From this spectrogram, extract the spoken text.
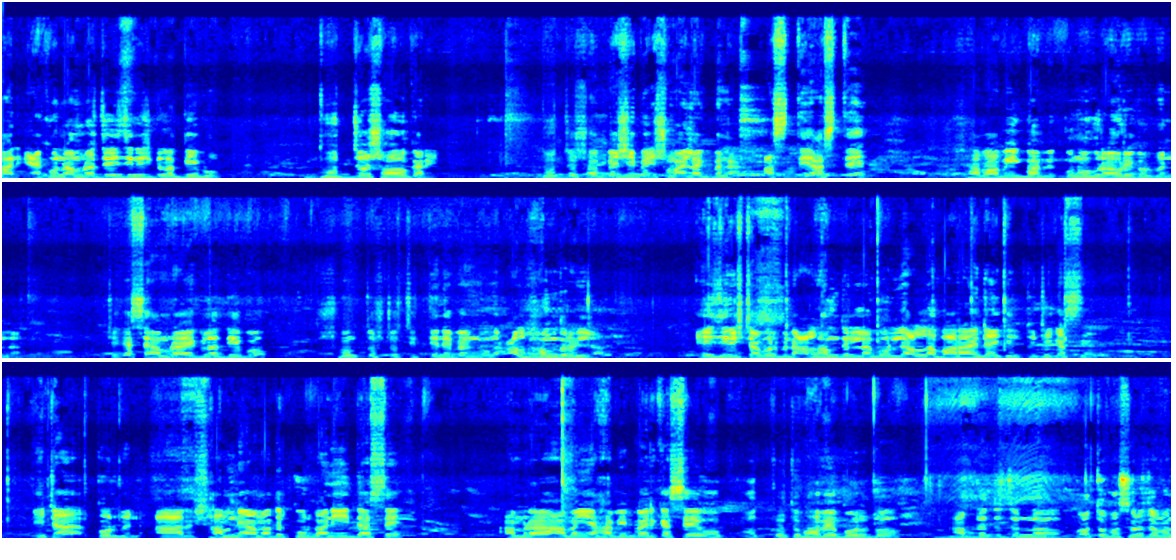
আর এখন আমরা যে জিনিসগুলো দিব, ধৈর্য সহকারে, ধৈর্য সহ, বেশি সময় লাগবে না। আস্তে আস্তে, স্বাভাবিকভাবে, কোনো হুড়াহুড়ি করবেন না। ঠিক আছে? আমরা এগুলো দেব, সন্তুষ্ট চিত্তে নেবেন এবং আলহামদুলিল্লাহ। এই জিনিসটা বলবেন, আলহামদুলিল্লাহ বললে আল্লাহ বাড়ায় দেয় কিন্তু, ঠিক আছে? এটা করবেন। আর সামনে আমাদের কোরবানি ঈদ আছে। আমরা, আমি হাবিব ভাইয়ের কাছে ওতপ্রোতভাবে বলব, আপনাদের জন্য গত বছরও যেমন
